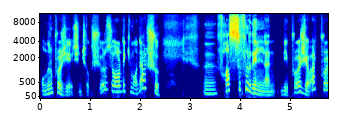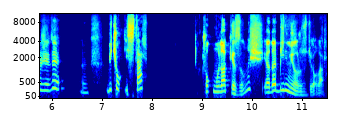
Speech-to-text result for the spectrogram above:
onların proje için çalışıyoruz ve oradaki model şu. Faz sıfır denilen bir proje var. Projede birçok ister çok mulak yazılmış ya da bilmiyoruz diyorlar.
